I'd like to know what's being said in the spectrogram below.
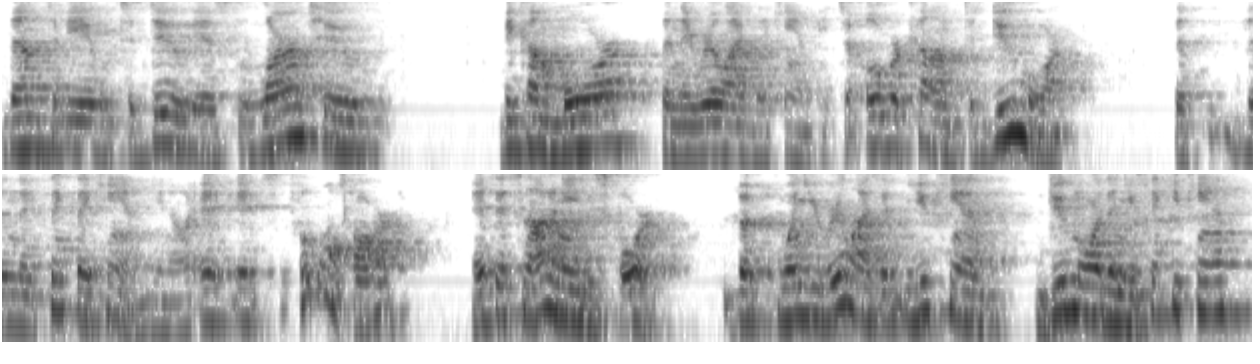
them to be able to do is learn to become more than they realize they can be, to overcome, to do more than they think they can. You know, it, it's football's hard. It, it's not an easy sport. But when you realize that you can do more than you think you can,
